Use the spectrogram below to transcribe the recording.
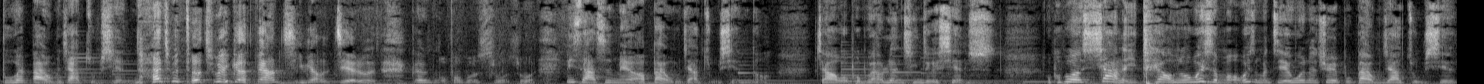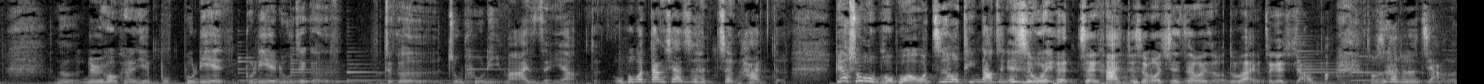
不会拜我们家祖先，他就得出一个非常奇妙的结论，跟我婆婆说说 Lisa 是没有要拜我们家祖先的，叫我婆婆要认清这个现实。我婆婆吓了一跳，说为什么为什么结婚了却不拜我们家祖先？那日后可能也不不列不列入这个。这个族谱里吗？还是怎样的？我婆婆当下是很震撼的。不要说我婆婆，我之后听到这件事我也很震撼。就是我现在为什么突然有这个想法？总之她就是讲了。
